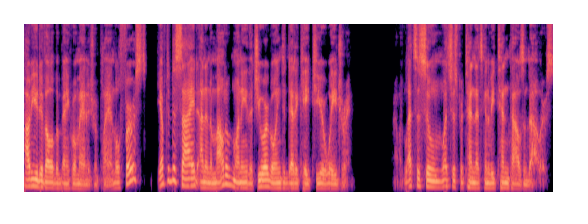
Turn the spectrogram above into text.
How do you develop a bankroll management plan? Well, first, you have to decide on an amount of money that you are going to dedicate to your wagering. Let's assume, let's just pretend that's going to be $10,000.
